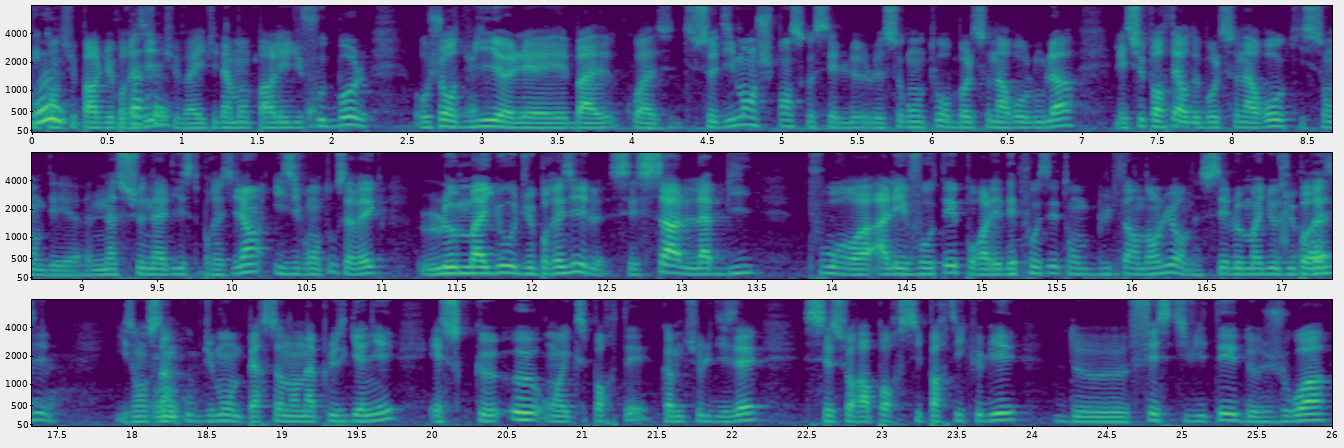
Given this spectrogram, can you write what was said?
Et Oui, quand tu parles du Brésil, tu vas évidemment parler du football. Aujourd'hui, euh, les- bah, quoi, ce dimanche, je pense que c'est le, le second tour Bolsonaro-Lula. Les supporters de Bolsonaro, qui sont des euh, nationalistes brésiliens, ils y vont tous avec le maillot du Brésil. C'est ça l'habit pour euh, aller voter, pour aller déposer ton bulletin dans l'urne. C'est le maillot du Brésil. Ils ont cinq Mm. Coupes du Monde, personne n'en a plus gagné. Et ce que eux ont exporté, comme tu le disais, c'est ce rapport si particulier de festivité, de joie,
